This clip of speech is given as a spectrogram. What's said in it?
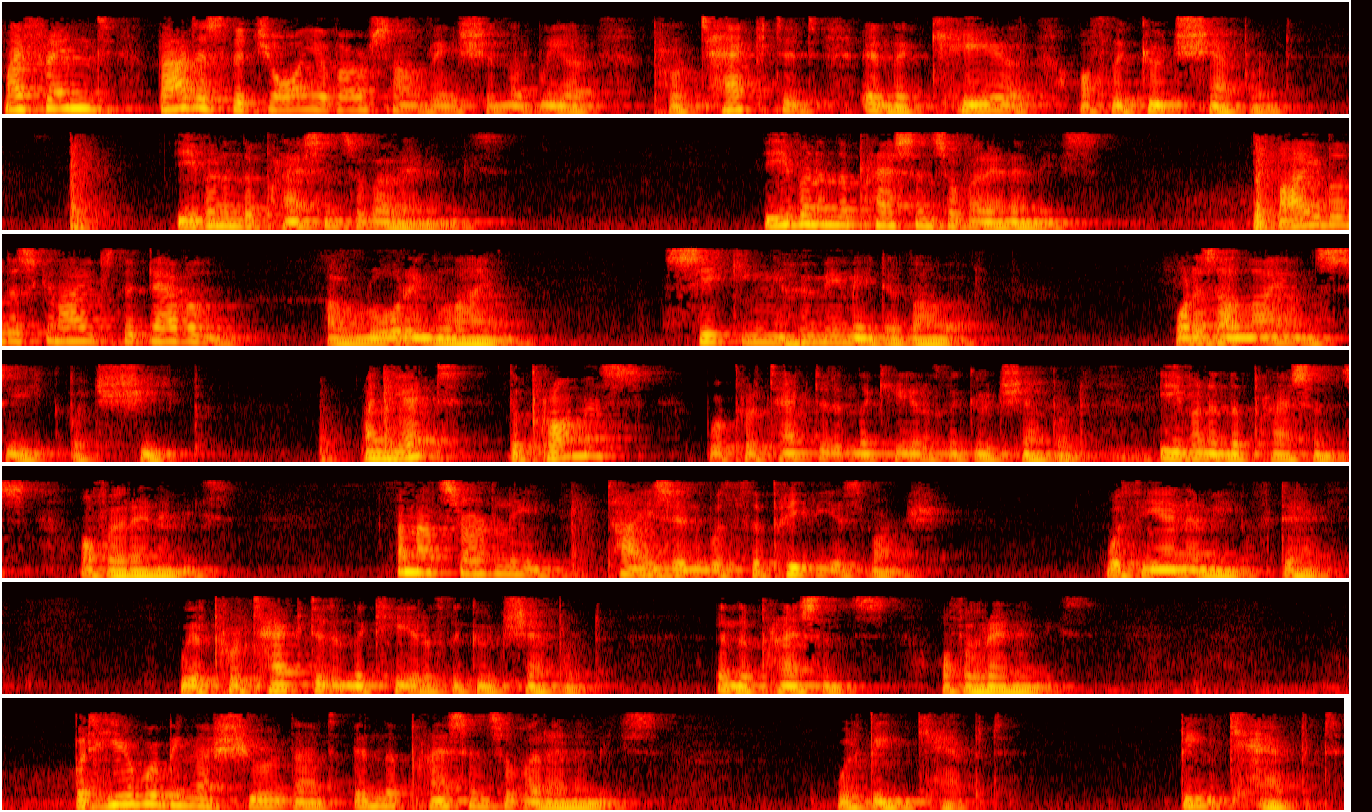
My friend, that is the joy of our salvation, that we are protected in the care of the Good Shepherd, even in the presence of our enemies. Even in the presence of our enemies. The Bible describes the devil a roaring lion, seeking whom he may devour. What does a lion seek but sheep? And yet, the promise we're protected in the care of the Good Shepherd, even in the presence of our enemies. And that certainly ties in with the previous verse, with the enemy of death. We are protected in the care of the Good Shepherd, in the presence of our enemies. But here we're being assured that in the presence of our enemies, we're being kept. Being kept.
